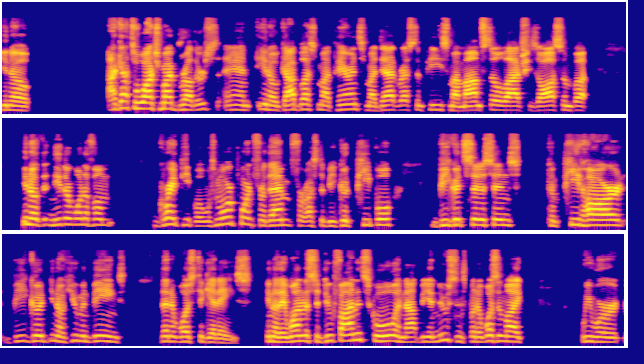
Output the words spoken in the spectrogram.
you know, I got to watch my brothers and you know, God bless my parents, my dad rest in peace, my mom's still alive, she's awesome, but you know, that neither one of them great people. It was more important for them for us to be good people, be good citizens, compete hard, be good, you know, human beings than it was to get A's you know, they wanted us to do fine in school and not be a nuisance, but it wasn't like we were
